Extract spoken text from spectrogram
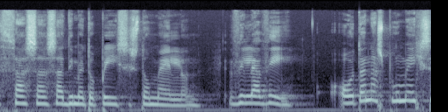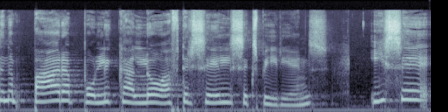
θα σας αντιμετωπίσει στο μέλλον. Δηλαδή, όταν ας πούμε έχεις ένα πάρα πολύ καλό after sales experience, είσαι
